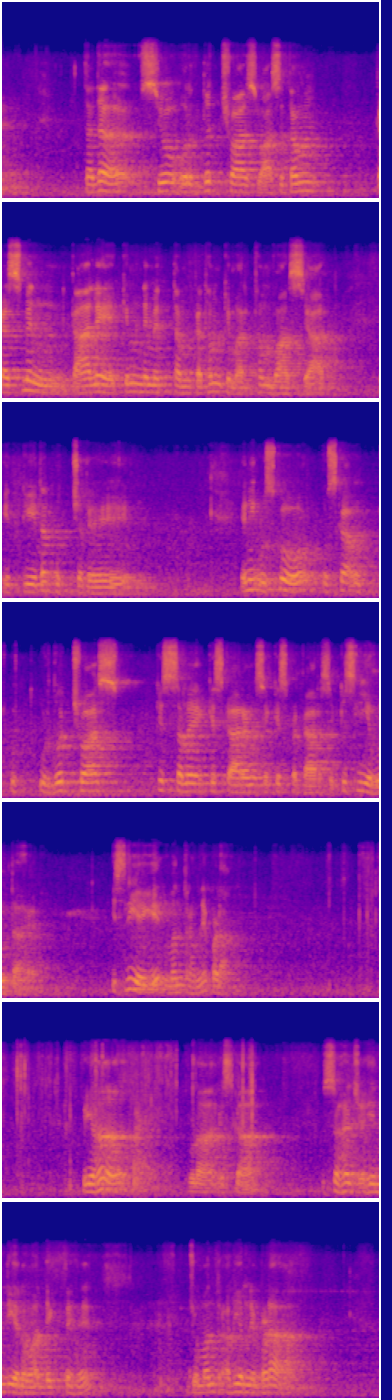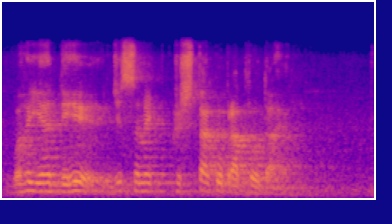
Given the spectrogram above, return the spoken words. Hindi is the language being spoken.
तद स्यो ऊर्ध्वच्छ्वासवासितम कस्मिन काले किम निमित्तम कथम किमर्थम वा सैत् उच्यते। यानी उसको, उसका ऊर्ध्वोच्छ्वास किस समय, किस कारण से, किस प्रकार से, किस लिए होता है, इसलिए ये मंत्र हमने पढ़ा। तो यहाँ थोड़ा इसका सहज हिंदी अनुवाद देखते हैं। जो मंत्र अभी हमने पढ़ा, वह यह देह जिस समय कृष्णता को प्राप्त होता है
